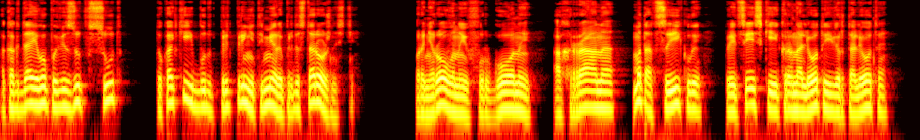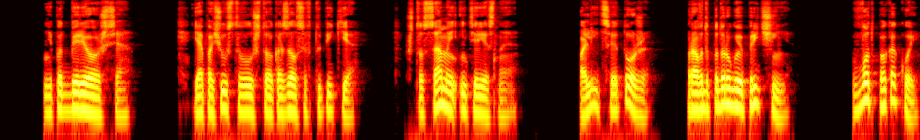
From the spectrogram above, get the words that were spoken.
А когда его повезут в суд, то какие будут предприняты меры предосторожности? Бронированные фургоны, охрана, мотоциклы, полицейские кранолеты и вертолеты. Не подберешься. Я почувствовал, что оказался в тупике. Что самое интересное, полиция тоже. Правда, по другой причине. Вот по какой.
